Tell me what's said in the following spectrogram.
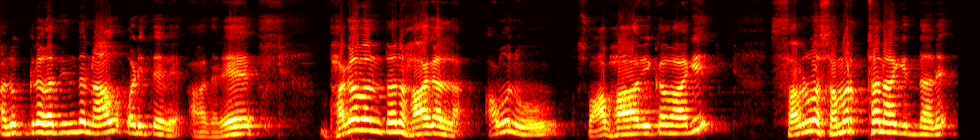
ಅನುಗ್ರಹದಿಂದ ನಾವು ಪಡಿತೇವೆ. ಆದರೆ ಭಗವಂತನು ಹಾಗಲ್ಲ. ಅವನು ಸ್ವಾಭಾವಿಕವಾಗಿ ಸರ್ವಸಮರ್ಥನಾಗಿದ್ದಾನೆ.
